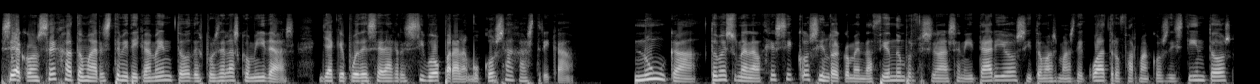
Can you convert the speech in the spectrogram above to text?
Se aconseja tomar este medicamento después de las comidas, ya que puede ser agresivo para la mucosa gástrica. Nunca tomes un analgésico sin recomendación de un profesional sanitario si tomas más de cuatro fármacos distintos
